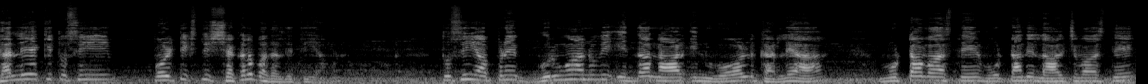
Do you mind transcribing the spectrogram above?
ਗੱਲ ਇਹ ਕਿ ਤੁਸੀਂ ਪੋਲਿਟਿਕਸ ਦੀ ਸ਼ਕਲ ਬਦਲ ਦਿੱਤੀ ਆ ਹੁਣ। ਤੁਸੀਂ ਆਪਣੇ ਗੁਰੂਆਂ ਨੂੰ ਵੀ ਇਦਾਂ ਨਾਲ ਇਨਵੋਲਡ ਕਰ ਲਿਆ, ਵੋਟਾਂ ਵਾਸਤੇ, ਵੋਟਾਂ ਦੇ ਲਾਲਚ ਵਾਸਤੇ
